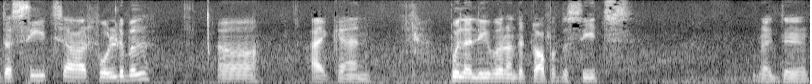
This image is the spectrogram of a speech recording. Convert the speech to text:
The seats are foldable. Uh, I can pull a lever on the top of the seats right there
